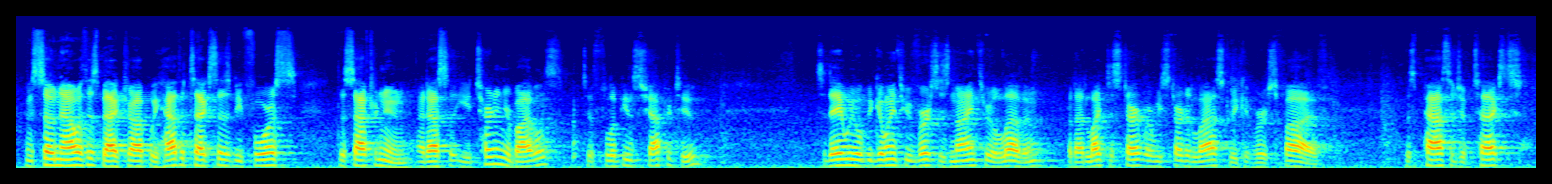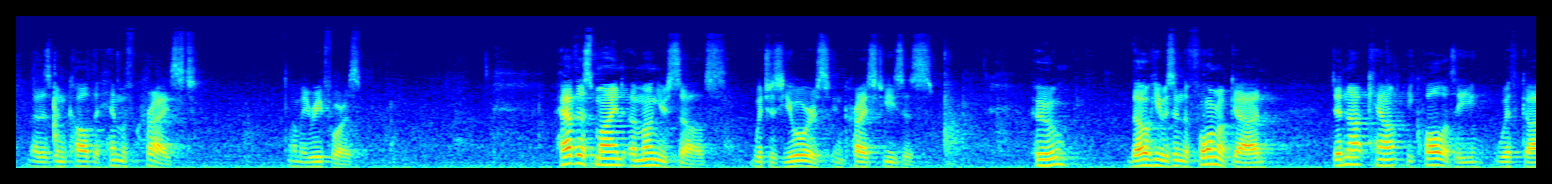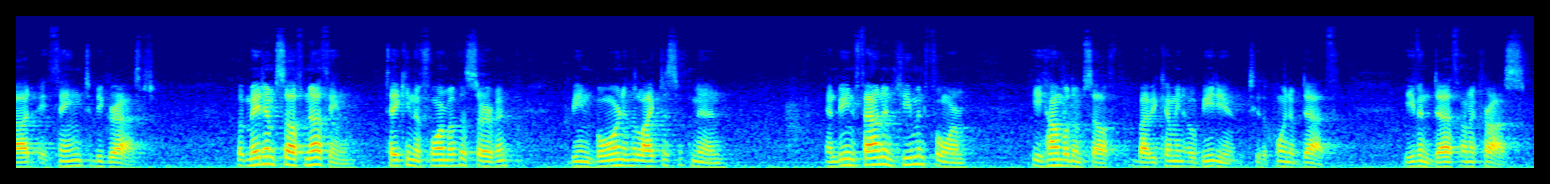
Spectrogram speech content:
And so now, with this backdrop, we have the text that is before us this afternoon. I'd ask that you turn in your Bibles to Philippians chapter 2. Today we will be going through verses 9 through 11, but I'd like to start where we started last week at verse 5. This passage of text that has been called the Hymn of Christ. Let me read for us. Have this mind among yourselves, which is yours in Christ Jesus, who, though he was in the form of God, did not count equality with God a thing to be grasped, but made himself nothing, taking the form of a servant, being born in the likeness of men, and being found in human form, he humbled himself by becoming obedient to the point of death, even death on a cross.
